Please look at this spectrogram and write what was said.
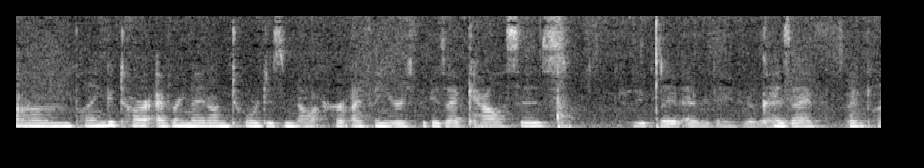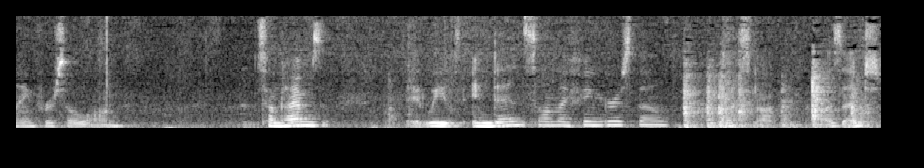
Um, playing guitar every night on tour does not hurt my fingers because I have calluses. Because you play it every day of your life. Because I've been playing for so long. Sometimes it leaves indents on my fingers though. That's not pleasant.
